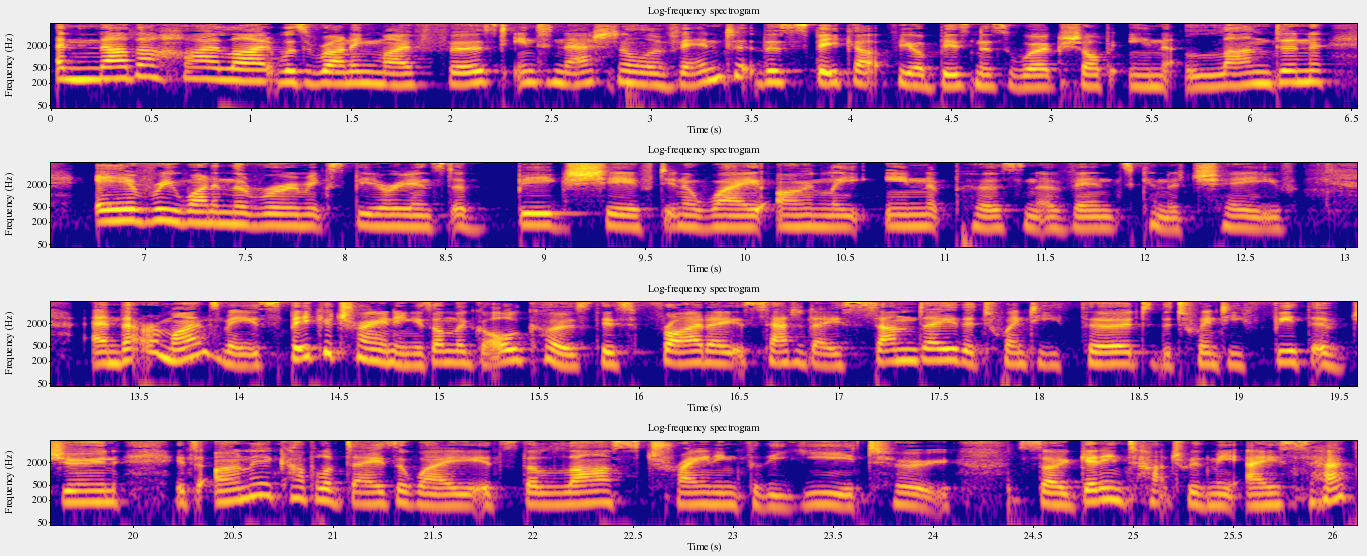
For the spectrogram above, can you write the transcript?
Another highlight was running my first international event, the Speak Up for Your Business workshop in London. Everyone in the room experienced a big shift in a way only in person events can achieve. And that reminds me, speaker training is on the Gold Coast this Friday, Saturday, Sunday, the 23rd to the 25th of June. It's only a couple of days away. It's the last training for the year, too. So get in touch with me ASAP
